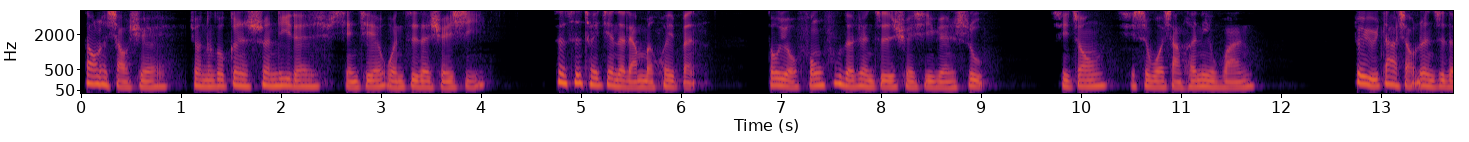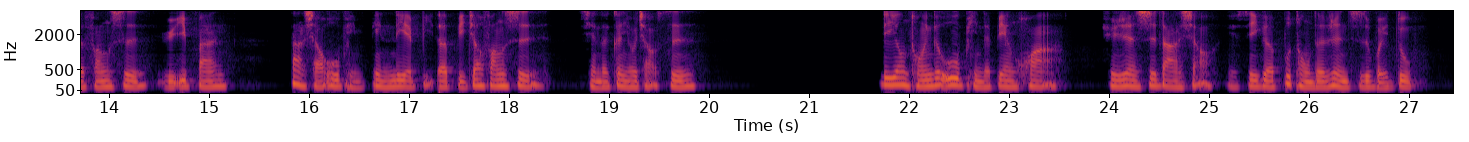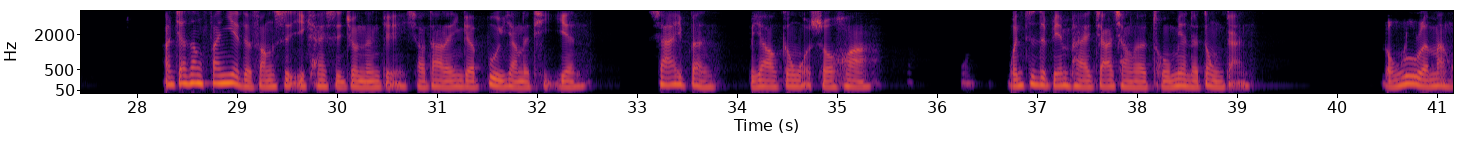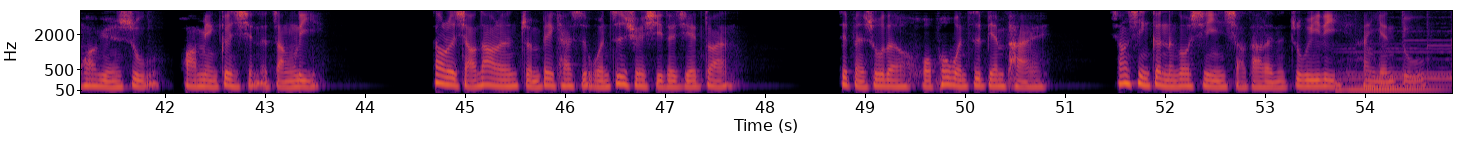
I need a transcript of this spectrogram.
到了小学就能够更顺利的衔接文字的学习。这次推荐的两本绘本都有丰富的认知学习元素，其中其实我想和你玩，对于大小认知的方式与一般大小物品并列比的比较方式显得更有巧思。利用同一个物品的变化去认识大小，也是一个不同的认知维度。而加上翻页的方式，一开始就能给小大人一个不一样的体验。下一本。不要跟我说话。文字的编排加强了图面的动感，融入了漫画元素，画面更显得张力。到了小大人准备开始文字学习的阶段，这本书的活泼文字编排，相信更能够吸引小大人的注意力和研读。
